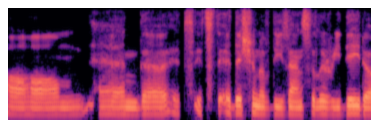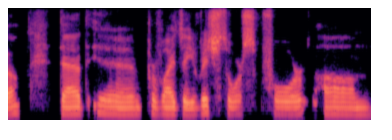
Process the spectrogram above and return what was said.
Um, and uh, it's, it's the addition of these ancillary data that uh, provides a rich source for um,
